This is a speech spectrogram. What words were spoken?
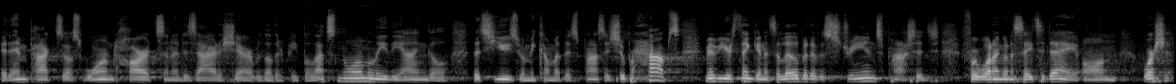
it impacts us, warmed hearts, and a desire to share it with other people. That's normally the angle that's used when we come at this passage. So perhaps maybe you're thinking it's a little bit of a strange passage for what I'm going to say today on worship.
